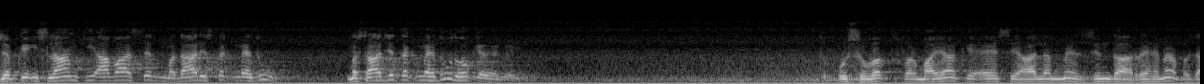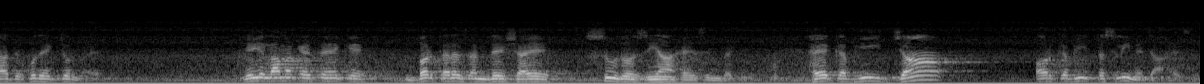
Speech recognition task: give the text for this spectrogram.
जबकि इस्लाम की आवाज़ सिर्फ़ मदारिस तक महदूद, मसाजिद तक महदूद होकर रह गई। तो उस वक्त फरमाया कि ऐसे आलम में ज़िंदा रहना बजाते खुद एक जुर्म है। यही लामा कहते हैं कि बरतरज अंदेशाए सूद जिया है ज़िंदगी। है कभी जां और कभी तस्लीम जा है ज़िंदगी।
